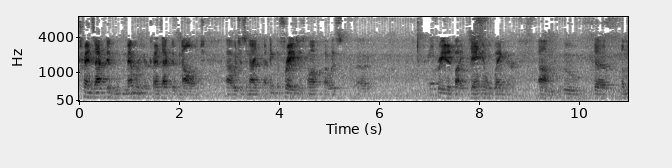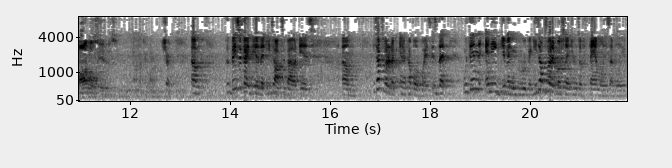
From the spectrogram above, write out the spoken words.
transactive memory or transactive knowledge, uh, which is an, I, think the phrase was come up, uh, was uh, created by Daniel Wegner, um, who the the model is. Sure. Um, the basic idea that he talks about is. Um, he talks about it in a couple of ways. Is that within any given grouping, he talks about it mostly in terms of families, I believe.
